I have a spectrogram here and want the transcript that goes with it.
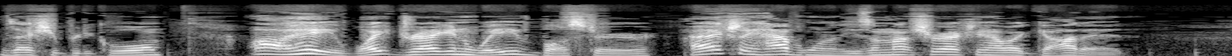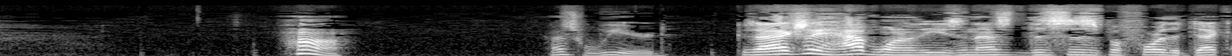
It's actually pretty cool. Oh, hey, White Dragon Wyverburster. I actually have one of these. I'm not sure actually how I got it. Huh. That's weird. Because I actually have one of these, and that's this is before the deck.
